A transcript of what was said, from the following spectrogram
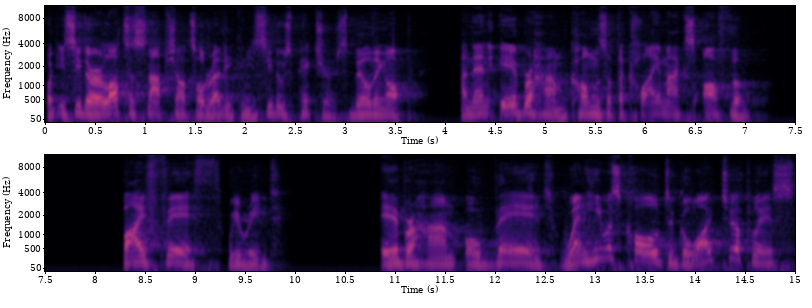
But you see, there are lots of snapshots already. Can you see those pictures building up? And then Abraham comes at the climax of them. By faith, we read, Abraham obeyed when he was called to go out to a place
